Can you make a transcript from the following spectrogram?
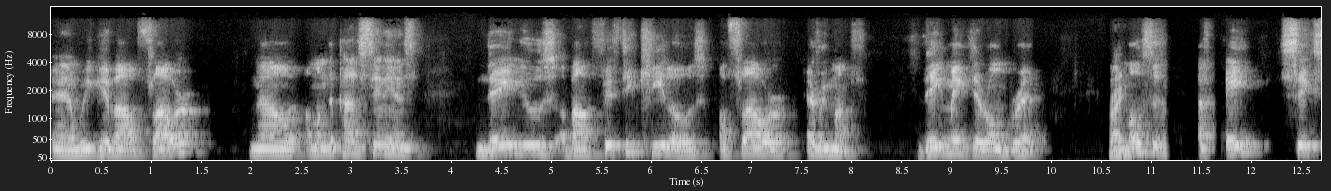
and we give out flour. Now, among the Palestinians, they use about 50 kilos of flour every month. They make their own bread. Right. Most of them have eight, six,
